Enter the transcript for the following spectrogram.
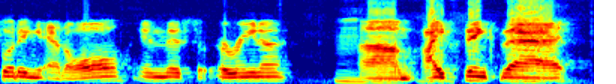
footing at all in this arena, um, I think that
